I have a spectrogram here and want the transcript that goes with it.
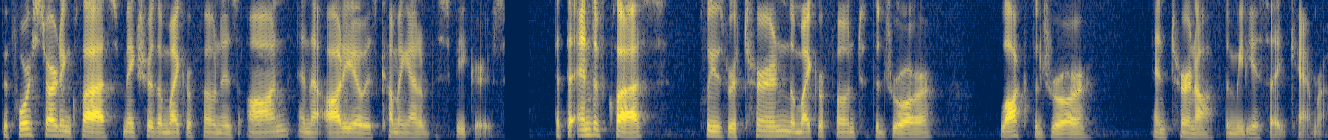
Before starting class, make sure the microphone is on and that audio is coming out of the speakers. At the end of class, please return the microphone to the drawer lock the drawer, and turn off the MediaSite camera.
